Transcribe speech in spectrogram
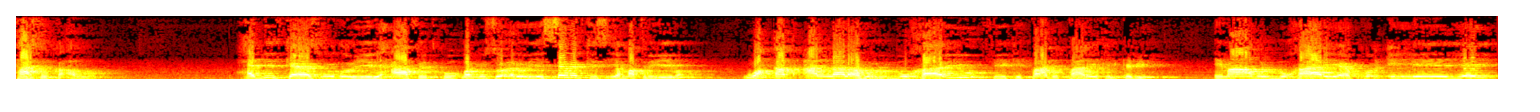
taasuu ka abuuray xadiidkaas wuxuu yidhi xaafidku markuu soo arooriyey sanadkiisa iyo matnigiiba وقد علله البخاري في كتاب التاريخ الكبير. إمام البخاري يقول اللي ي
